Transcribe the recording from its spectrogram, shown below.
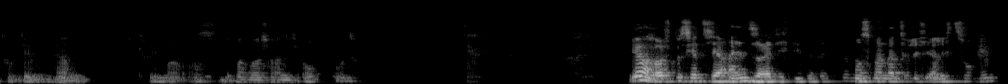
tut dem Herrn Kremer aus Limmer wahrscheinlich auch gut. Ja, läuft bis jetzt sehr einseitig, diese Liste, muss man natürlich ehrlich zugeben.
